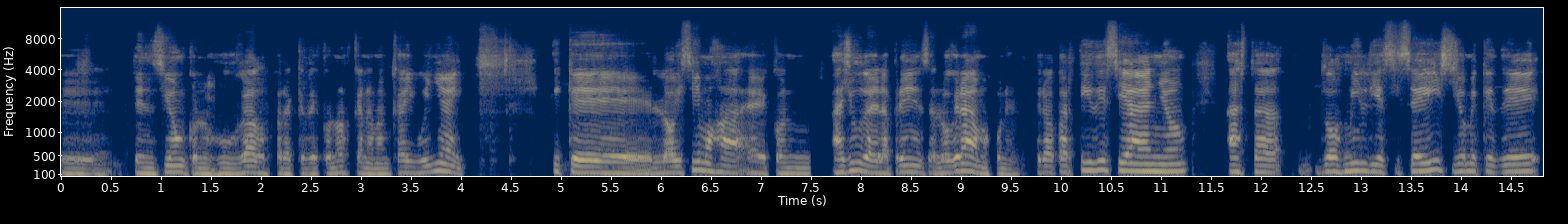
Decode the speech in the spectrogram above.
eh, tensión con los juzgados para que reconozcan a Mancay Guiñay y que lo hicimos eh, con ayuda de la prensa, logramos poner. Pero a partir de ese año hasta 2016 yo me quedé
